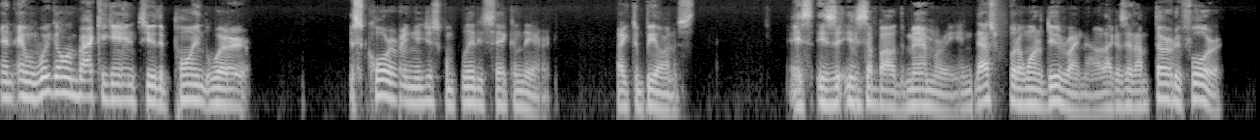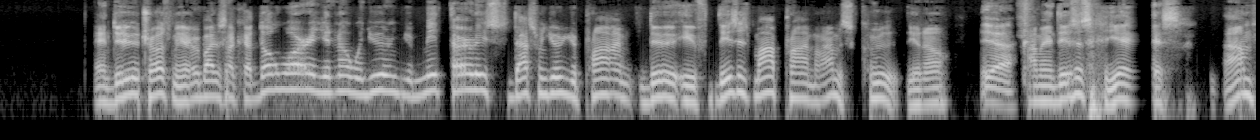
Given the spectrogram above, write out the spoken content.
and and we're going back again to the point where scoring is just completely secondary. Like to be honest, it's is is about the memory, and that's what I want to do right now. Like I said, I'm 34. And do you trust me? Everybody's like, "Don't worry." You know, when you're in your mid thirties, that's when you're in your prime. Dude, if this is my prime, I'm screwed. You know, Yeah. I mean, this is yes, I'm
